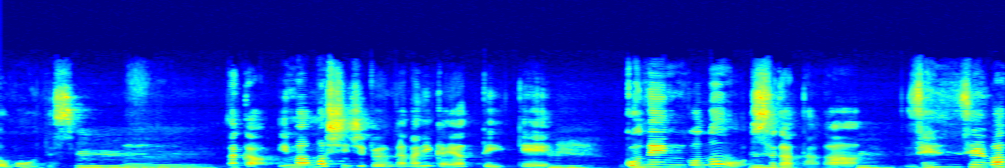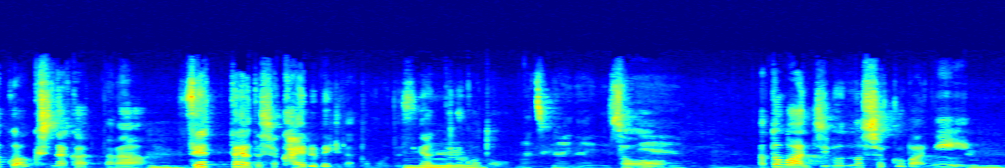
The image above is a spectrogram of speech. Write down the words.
と思うんですうよん。なんか今もし自分が何かやっていてうん。5年後の姿がうん。全然ワクワクしなかったらうん。絶対私は変えるべきだと思うんです。やってること。を。うん間違いないですそね。あとは自分の職場にうん。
